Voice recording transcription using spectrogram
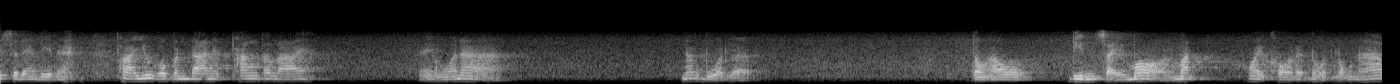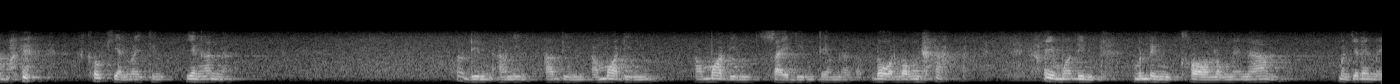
ฤทธิ์แสดงเดชนะ พายุกับบรรดาเนี่ยพังทลายไอ้หัวหน้า นักบวชก็ต้องเอาดินใส่หม้อมัด ห้อยคอแล้วโดดลงน้ำเขาเขียนไว้ถึงอย่างนั้นนะเอาดินเอาดินเอาดินเอาหม้อดิน เอาหม้อดินใส่ดินเต็มแล้วก็โดดลงน้ำให้หม้อดิน มันดึงคอลงในน้ำมันจะได้ไม่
